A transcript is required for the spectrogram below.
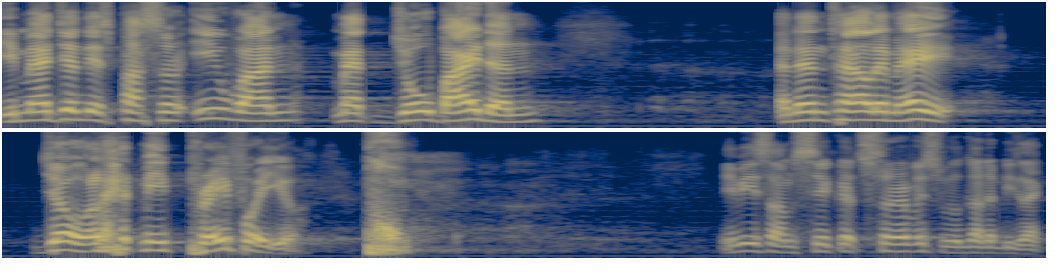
imagine this Pastor Iwan met Joe Biden and then tell him, hey, Joe, let me pray for you. Maybe some secret service will gonna be like,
